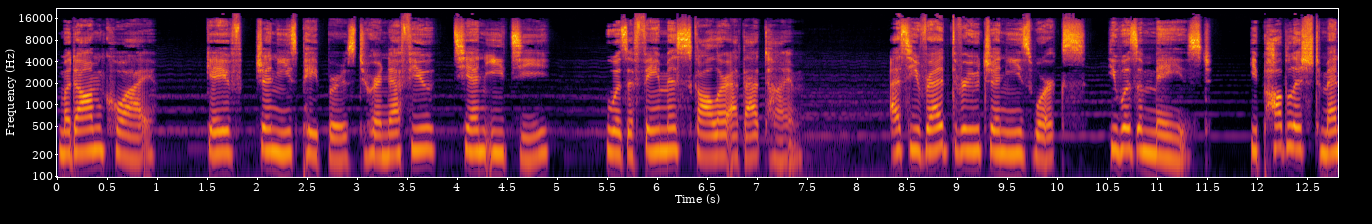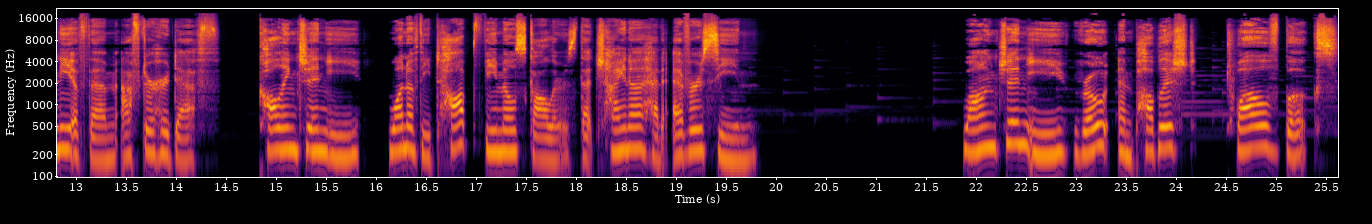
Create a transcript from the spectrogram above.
Madame Kuai gave Zhen Yi's papers to her nephew Qian Yiji, who was a famous scholar at that time. As he read through Zhen Yi's works, he was amazed. He published many of them after her death, calling Zhen Yi one of the top female scholars that China had ever seen. Wang Zhenyi wrote and published 12 books,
